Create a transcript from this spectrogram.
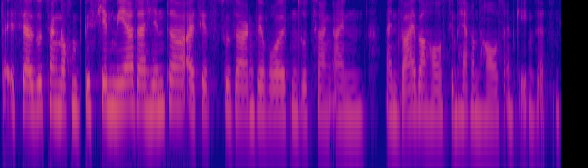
Da ist ja sozusagen noch ein bisschen mehr dahinter, als jetzt zu sagen, wir wollten sozusagen ein, ein Weiberhaus dem Herrenhaus entgegensetzen.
